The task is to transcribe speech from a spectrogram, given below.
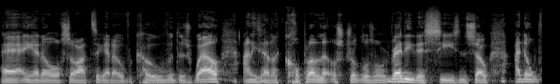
Uh, he had also had to get over COVID as well, and he's had a couple of little struggles already this season. So I don't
